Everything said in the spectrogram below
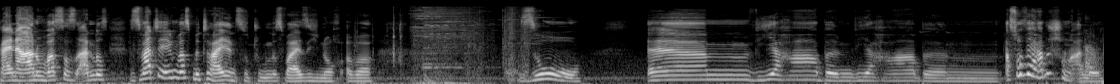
Keine Ahnung, was das anderes... Das hatte irgendwas mit Teilen zu tun, das weiß ich noch, aber... So. Ähm, wir haben, wir haben... Achso, wir haben schon alle.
